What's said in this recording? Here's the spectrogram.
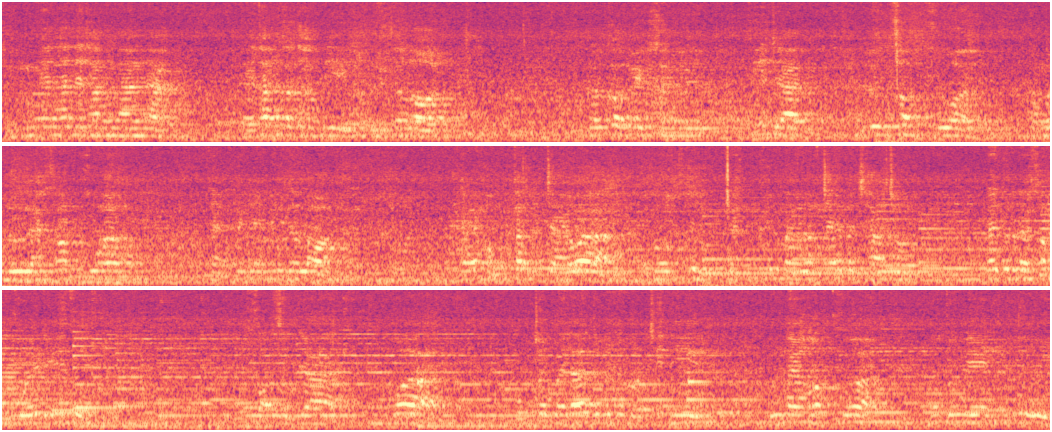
ถึงแม้ท่านจะทำงานหนักแต่ท่านก็ทำดีกับคนอื่นตลอด แล้วก็ไม่เคยที่จะลืมครอบครัวเอามาดูแลครอบครัว แต่เป็นอย่างนี้ตลอดให้ผมตั้งใจว่าโตขึ้นเป็นขึ้นมารับใช้ประชาชน และดูแลครอบครัวให้ดีที่สุดขอสัญญาว่าผมจะไปแล้วจะเป็นตำรวจที่ดีดูแลครอบครัวและตัวเองและผู้อื่น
